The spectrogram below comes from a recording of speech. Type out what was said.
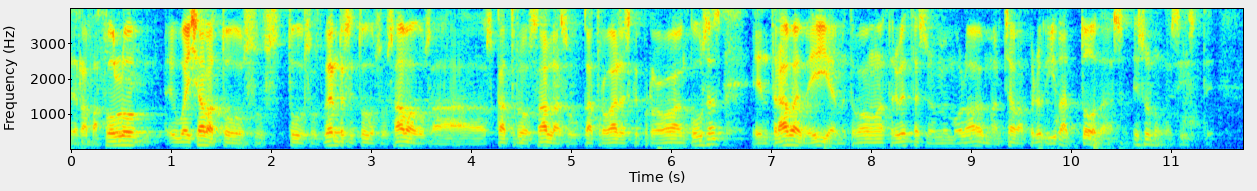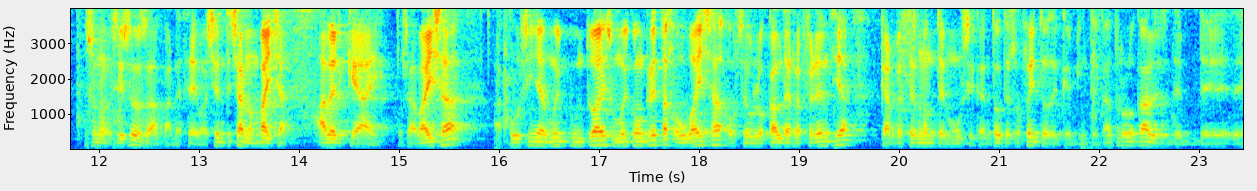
de Rapazolo, eu baixaba todos os, todos os venres e todos os sábados ás catro salas ou catro bares que programaban cousas, entraba e veía, me tomaba unha cerveza, se non me molaba, e marchaba, pero iba todas, eso non existe. Eso non existe, eso desapareceu. A xente xa non baixa a ver que hai. O sea, baixa a cousiñas moi puntuais, ou moi concretas, ou vais ao seu local de referencia, que ás veces non ten música. entonces o feito de que 24 locales, de, de, de,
